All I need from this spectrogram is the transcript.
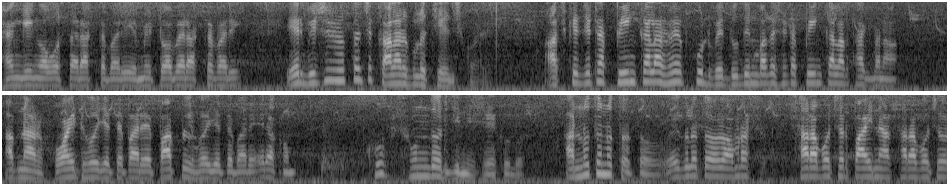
হ্যাঙ্গিং অবস্থায় রাখতে পারি, এমনি টবে রাখতে পারি। এর বিশেষত্ব হচ্ছে কালারগুলো চেঞ্জ করে। আজকে যেটা পিঙ্ক কালার হয়ে ফুটবে, দুদিন বাদে সেটা পিঙ্ক কালার থাকবে না। আপনার হোয়াইট হয়ে যেতে পারে পার্পল হয়ে যেতে পারে, এরকম। খুব সুন্দর জিনিস এগুলো। আর নতুনত্ব তো, এগুলো তো আমরা সারা বছর পাই না, সারা বছর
